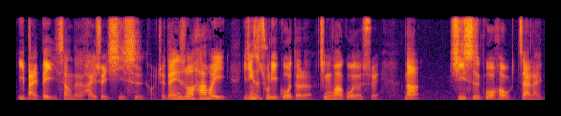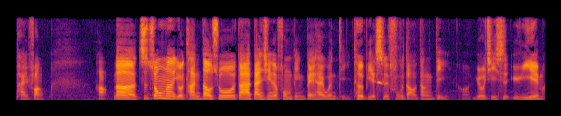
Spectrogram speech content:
一百倍以上的海水稀释啊，就等于说它会已经是处理过的了，净化过的水，那稀释过后再来排放。好，那之中呢有谈到说大家担心的风评被害问题，特别是福岛当地啊，尤其是渔业嘛。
